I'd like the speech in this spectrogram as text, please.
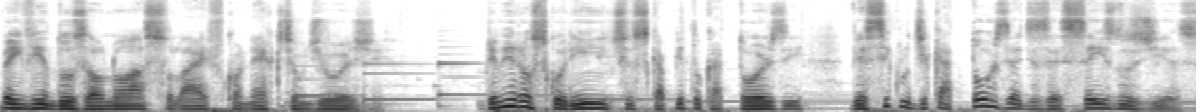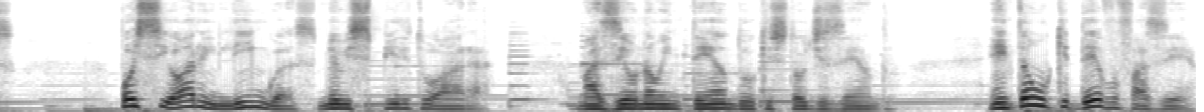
Bem-vindos ao nosso Life Connection de hoje. 1 Coríntios, capítulo 14, versículo de 14 a 16 nos diz: Pois se oro em línguas, meu espírito ora, mas eu não entendo o que estou dizendo. Então o que devo fazer?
